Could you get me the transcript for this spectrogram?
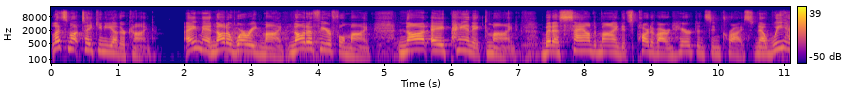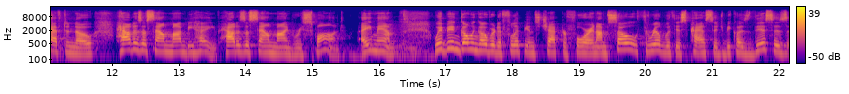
Let's not take any other kind. Amen. Not a worried mind, not a fearful mind, not a panicked mind, but a sound mind. It's part of our inheritance in Christ. Now we have to know how does a sound mind behave? How does a sound mind respond? Amen. We've been going over to Philippians chapter 4 and I'm so thrilled with this passage because this is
